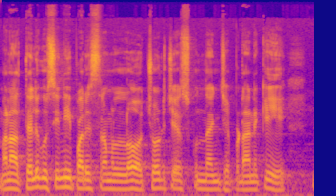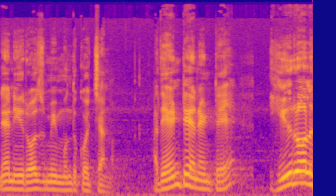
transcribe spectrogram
మన తెలుగు సినీ పరిశ్రమల్లో చోటు చేసుకుందని చెప్పడానికి నేను ఈరోజు మీ ముందుకు వచ్చాను. అదేంటి అని అంటే హీరోల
